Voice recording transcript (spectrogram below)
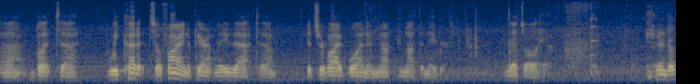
Uh, But uh, we cut it so fine, apparently, that uh, it survived one and not, not the neighbor. That's all I have. Over.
